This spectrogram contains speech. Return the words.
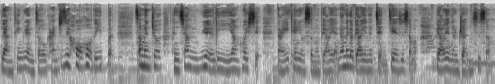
两厅院周刊，就是厚厚的一本，上面就很像月历一样，会写哪一天有什么表演，那那个表演的简介是什么，表演的人是什么，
